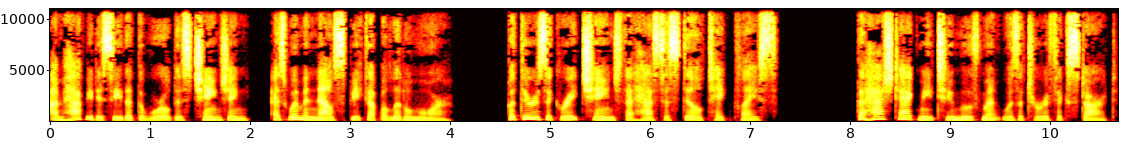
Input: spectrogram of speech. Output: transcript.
I'm happy to see that the world is changing, as women now speak up a little more. But there is a great change that has to still take place. The hashtag MeToo movement was a terrific start.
